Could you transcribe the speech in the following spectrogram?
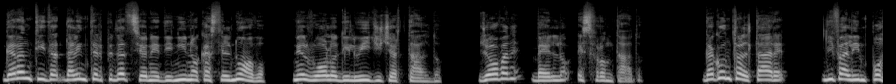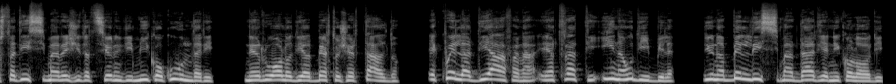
garantita dall'interpretazione di Nino Castelnuovo nel ruolo di Luigi Certaldo, giovane, bello e sfrontato. Da contraltare gli fa l'impostatissima recitazione di Mico Kundari nel ruolo di Alberto Certaldo e quella diafana e a tratti inaudibile di una bellissima Daria Nicolodi,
